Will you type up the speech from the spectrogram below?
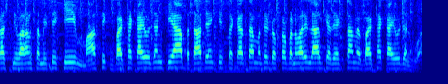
कष्ट निवारण समिति की मासिक बैठक का आयोजन किया। बता दें कि सहकारिता मंत्री डॉक्टर बनवारी लाल की अध्यक्षता में बैठक का आयोजन हुआ।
